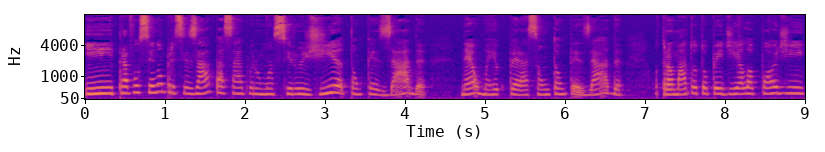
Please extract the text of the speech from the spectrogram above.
e para você não precisar passar por uma cirurgia tão pesada, né, uma recuperação tão pesada, a traumatologia ela pode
